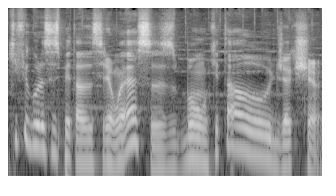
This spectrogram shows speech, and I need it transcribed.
Que figuras respeitadas seriam essas? Bom, que tal Jack Chan?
